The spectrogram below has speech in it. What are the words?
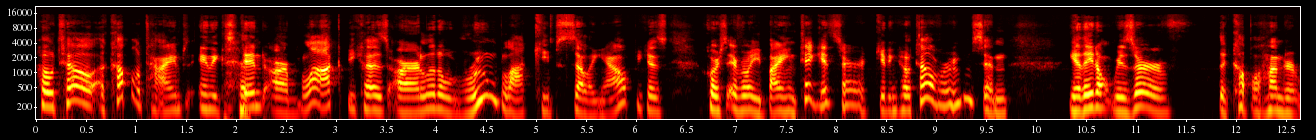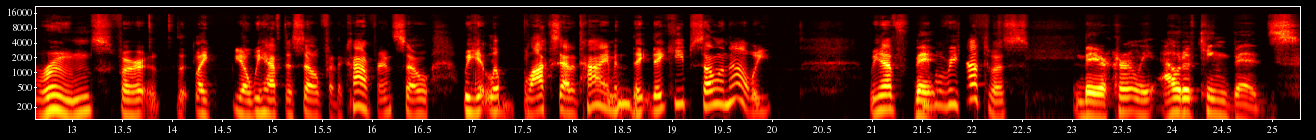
hotel a couple times and extend our block because our little room block keeps selling out because of course everybody buying tickets are getting hotel rooms and yeah they don't reserve the couple hundred rooms for like you know we have to sell for the conference. So we get little blocks at a time and they, they keep selling out. We we have they, people reach out to us. They are currently out of king beds.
